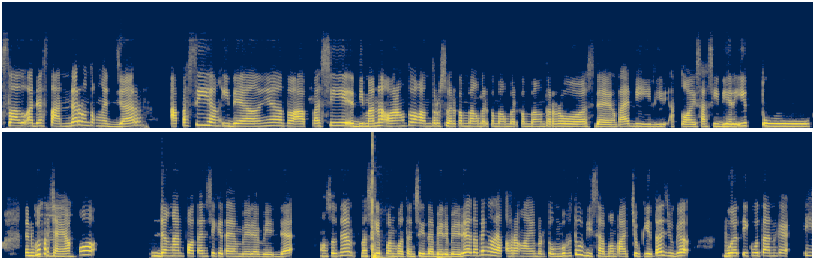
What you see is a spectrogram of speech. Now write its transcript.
selalu ada standar untuk ngejar apa sih yang idealnya atau apa sih di mana orang tuh akan terus berkembang berkembang berkembang terus. Dan yang tadi di aktualisasi diri itu. Dan gue percaya kok dengan potensi kita yang beda-beda maksudnya meskipun potensi kita beda-beda tapi ngeliat orang lain bertumbuh tuh bisa memacu kita juga buat ikutan kayak ih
